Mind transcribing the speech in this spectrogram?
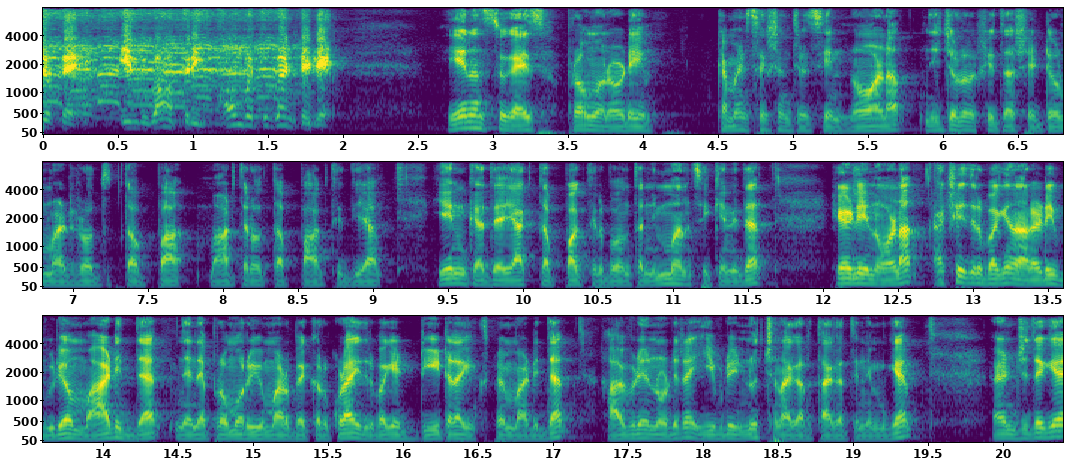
ಜೊತೆ ಇಂದು ರಾತ್ರಿ ಒಂಬತ್ತು ಗಂಟೆಗೆ. ಏನನ್ಸ್ತು ಗೈಸ್ ಪ್ರೋಮೋ ನೋಡಿ ಕಮೆಂಟ್ ಸೆಕ್ಷನ್ ತಿಳಿಸಿ ನೋಡೋಣ. ನಿಜವಾಗ್ಲೂ ರಕ್ಷಿತಾ ಶೆಡ್ಯೂಲ್ ಮಾಡಿರೋದು ತಪ್ಪ ಮಾಡ್ತಿರೋದು ತಪ್ಪಾಗ್ತಿದೆಯಾ ಏನು ಕತೆ ಯಾಕೆ ತಪ್ಪಾಗ್ತಿರ್ಬೋದು ಅಂತ ನಿಮ್ಮ ಅನಿಸಿಕೆ ಏನಿದೆ ಹೇಳಿ ನೋಡೋಣ. ಆ್ಯಕ್ಚುಲಿ ಇದ್ರ ಬಗ್ಗೆ ನಾನು ಆಲ್ರೆಡಿ ವಿಡಿಯೋ ಮಾಡಿದ್ದೆ. ನೆನ್ನೆ ಪ್ರೊಮೋ ರಿವ್ಯೂ ಮಾಡಬೇಕಾದ್ರೂ ಕೂಡ ಇದ್ರ ಬಗ್ಗೆ ಡೀಟೇಲಾಗಿ ಎಕ್ಸ್ಪ್ಲೇನ್ ಮಾಡಿದ್ದೆ. ಆ ವಿಡಿಯೋ ನೋಡಿದರೆ ಈ ವಿಡಿಯೋ ಇನ್ನೂ ಚೆನ್ನಾಗಿ ಅರ್ಥ ಆಗುತ್ತೆ ನಿಮಗೆ. ಆ್ಯಂಡ್ ಜೊತೆಗೆ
